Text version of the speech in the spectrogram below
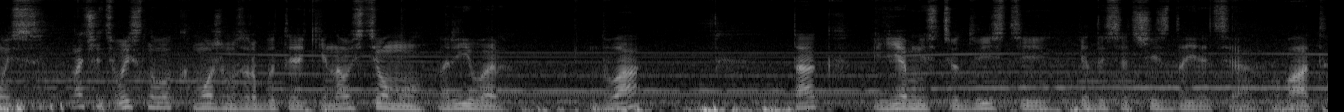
Ось, значить, висновок можемо зробити який. На ось цьому River 2. Так, ємністю 256, здається, Вт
